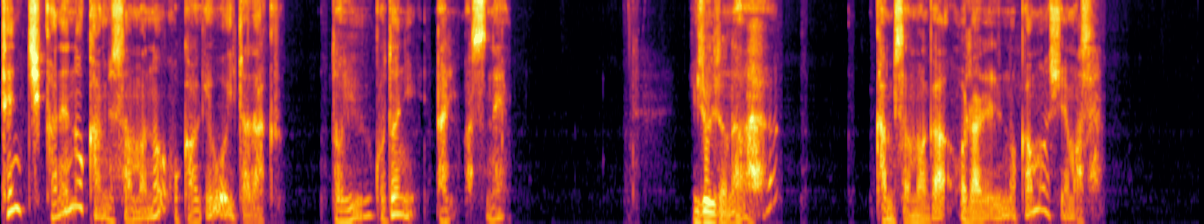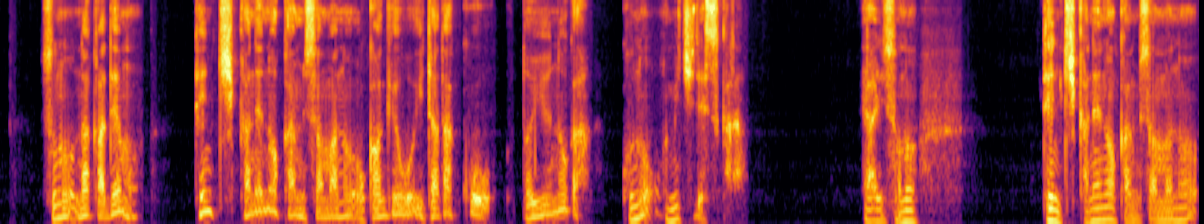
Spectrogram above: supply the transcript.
天地金の神様のおかげをいただくということになりますね。いろいろな神様がおられるのかもしれません。その中でも天地金の神様のおかげをいただこうというのがこのお道ですからやはりその天地金の神様の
